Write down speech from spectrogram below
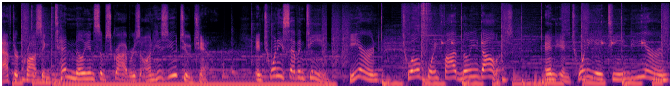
after crossing 10 million subscribers on his YouTube channel. In 2017, he earned $12.5 million. and in 2018 he earned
